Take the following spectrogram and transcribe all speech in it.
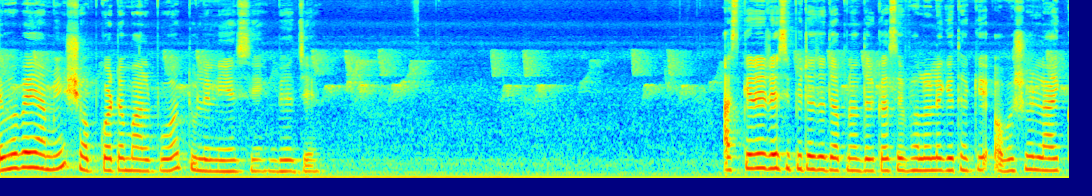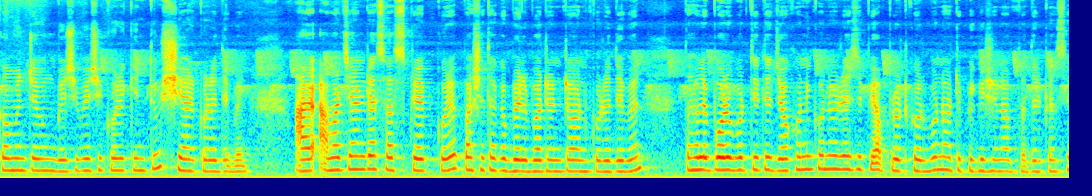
এভাবেই আমি সব কটা মালপোয়া তুলে নিয়েছি ভেজে। আজকের এই রেসিপিটা যদি আপনাদের কাছে ভালো লেগে থাকে, অবশ্যই লাইক কমেন্ট এবং বেশি বেশি করে কিন্তু শেয়ার করে দেবেন। আর আমার চ্যানেলটা সাবস্ক্রাইব করে পাশে থাকা বেল বাটনটা অন করে দেবেন। তাহলে পরবর্তীতে যখনই কোনো রেসিপি আপলোড করব নোটিফিকেশন আপনাদের কাছে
